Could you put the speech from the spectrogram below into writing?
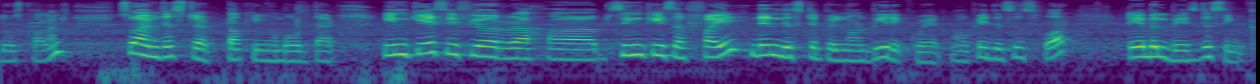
those columns. So i'm just uh, talking about that. In case if your uh, uh, sink is a file then this step will not be required okay? This is for table based sink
